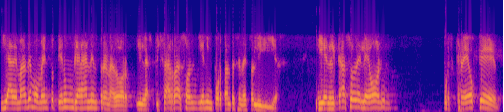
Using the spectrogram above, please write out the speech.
Y además de momento tiene un gran entrenador y las pizarras son bien importantes en estas liguillas. Y en el caso de León, pues creo que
